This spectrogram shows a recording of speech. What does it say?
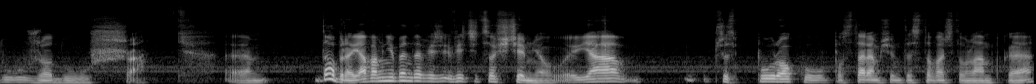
dużo dłuższa. Dobra, ja wam nie będę, wie, wiecie co, ściemniał. Ja przez pół roku postaram się testować tą lampkę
